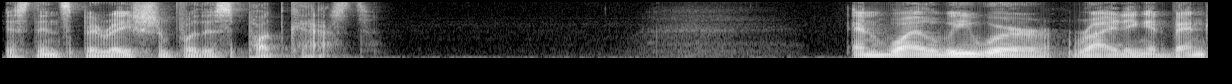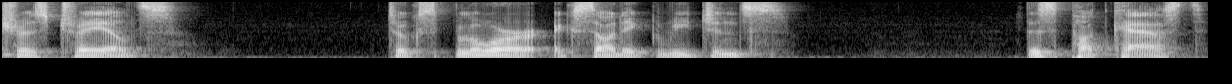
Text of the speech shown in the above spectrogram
is the inspiration for this podcast. And while we were riding adventurous trails to explore exotic regions this podcast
